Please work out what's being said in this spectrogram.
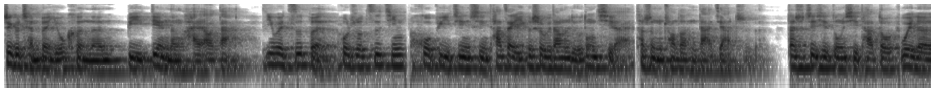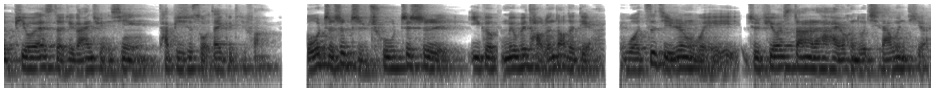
这个成本有可能比电能还要大，因为资本或者说资金、货币这件事情，它在一个社会当中流动起来，它是能创造很大价值的。但是这些东西，它都为了 POS 的这个安全性，它必须锁在一个地方。我只是指出这是一个没有被讨论到的点。我自己认为，就是 POS 当然它还有很多其他问题啊。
